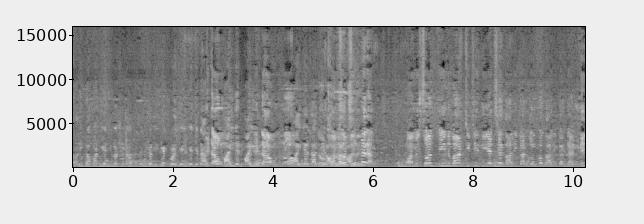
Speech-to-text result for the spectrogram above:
তালিকা পাঠিয়েছিল সেটাও তো কমিশন রিজেক্ট করেছে এই যে যেটা। বাইরের বাইরের এটা বাইরের রাজ্যের কমিশন তিনবার চিঠি দিয়েছে তালিকার জন্য তালিকা দেননি।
